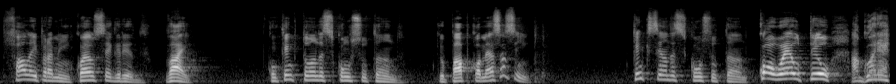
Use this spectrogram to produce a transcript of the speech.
fala aí para mim, qual é o segredo? Vai. Com quem que tu anda se consultando?" Que o papo começa assim. Quem que você anda se consultando? Qual é o teu. Agora é,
